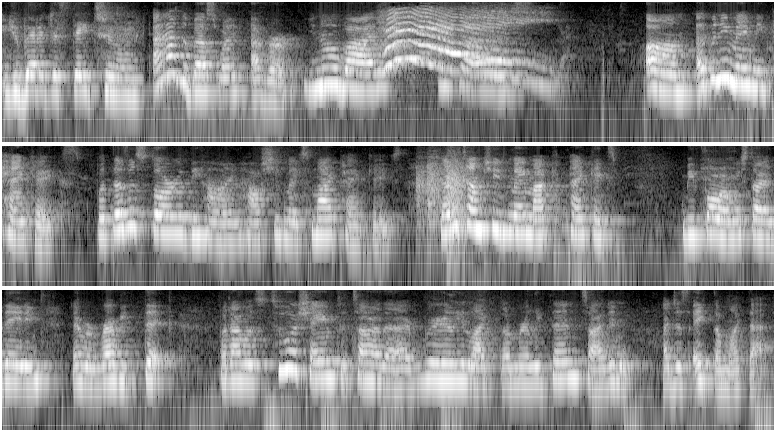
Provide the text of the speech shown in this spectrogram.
you better just stay tuned. I have the best wife ever. You know why? Because Um, Ebony made me pancakes, but there's a story behind how she makes my pancakes. Every time she's made my pancakes before when we started dating, they were very thick. But I was too ashamed to tell her that I really liked them really thin, so I didn't, I just ate them like that.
